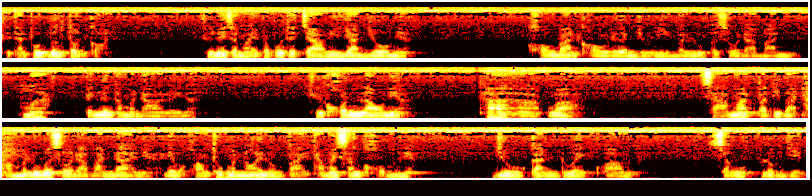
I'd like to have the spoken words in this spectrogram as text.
คือท่านพูดเบื้องต้นก่อน คือในสมัยพระพุทธเจ้านี่ญาติโยมเนี่ย ของบ้านของเรือนอยู่นี่บรรลุพระโสดาบันมาก เป็นเรื่องธรรมดาเลยนะ คือคนเราเนี่ย ถ้าหากว่าสามารถปฏิบัติธรรมบรรลุพระโสดาบันได้เนี่ยเรียกว่าความทุกข์มันน้อยลงไปทำให้สังคมเนี่ยอยู่กันด้วยความสงบร่มเย็น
